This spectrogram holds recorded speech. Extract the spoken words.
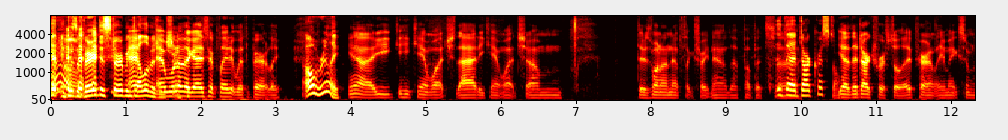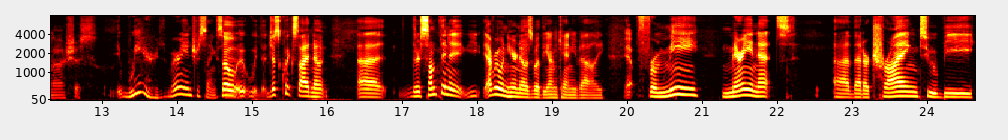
it was a very disturbing television and show. one of the guys I played it with, apparently. oh, really? Yeah, he, he can't watch that. He can't watch. Um, there's one on Netflix right now, the puppets. the uh, Dark Crystal. Yeah, the Dark Crystal. Apparently, makes him nauseous. Weird. Very interesting. So, it w- just quick side note. Uh, there's something that y- everyone here knows about the Uncanny Valley. Yep. For me, marionettes uh, that are trying to be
